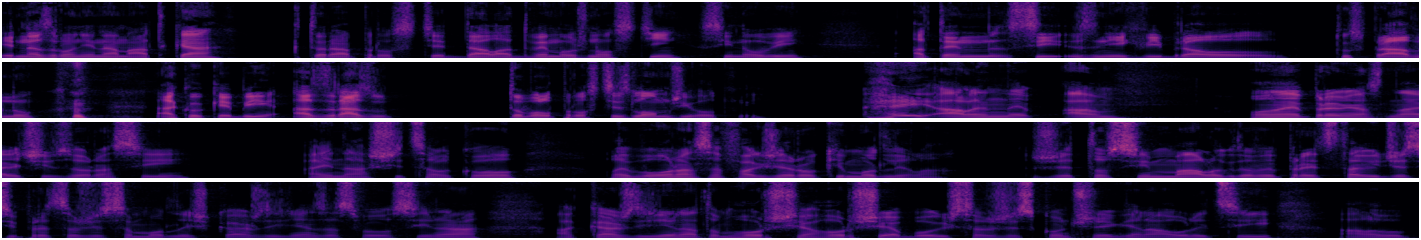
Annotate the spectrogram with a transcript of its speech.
jedna zronená matka, ktorá proste dala dve možnosti synovi a ten si z nich vybral tú správnu, ako keby, a zrazu to bol proste zlom životný. Hej, ale ne, a ona je pre mňa najväčší vzor asi, aj naši celkovo, lebo ona sa fakt, že roky modlila. Že to si málo kto vie predstaviť, že si predstav, že sa modlíš každý deň za svojho syna a každý deň na tom horšie a horšie a bojíš sa, že skončí niekde na ulici alebo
